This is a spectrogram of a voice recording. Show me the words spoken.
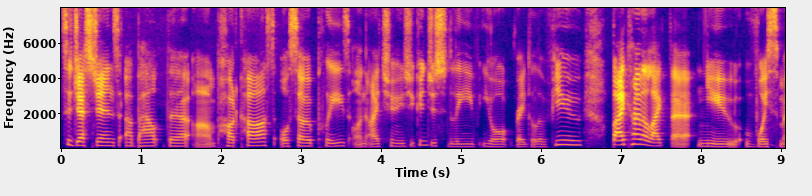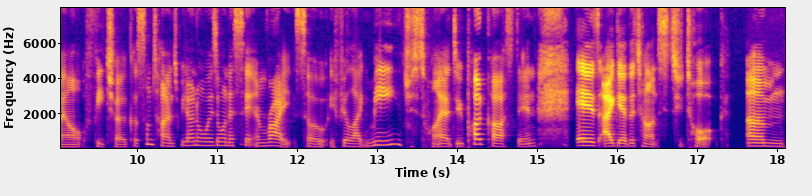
suggestions about the um, podcast. Also, please on iTunes, you can just leave your regular view. But I kind of like that new voicemail feature because sometimes we don't always want to sit and write. So if you're like me, just why I do podcasting, is I get the chance to talk. Um,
